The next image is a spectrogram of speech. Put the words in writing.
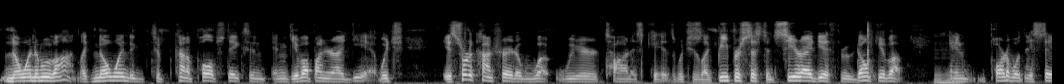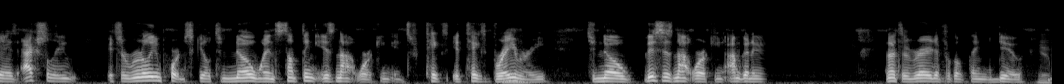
know when to move on, like know when to, to kind of pull up stakes and, and give up on your idea, which is sort of contrary to what we're taught as kids, which is like be persistent, see your idea through, don't give up. And part of what they say is actually it's a really important skill to know when something is not working. It takes it takes bravery to know this is not working. I'm going to and that's a very difficult thing to do. Yep.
